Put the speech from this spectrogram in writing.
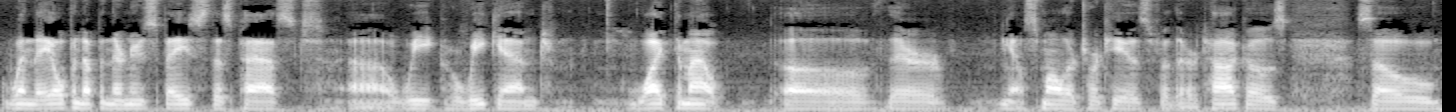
when they opened up in their new space this past uh, week or weekend, wiped them out of their you know smaller tortillas for their tacos. So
